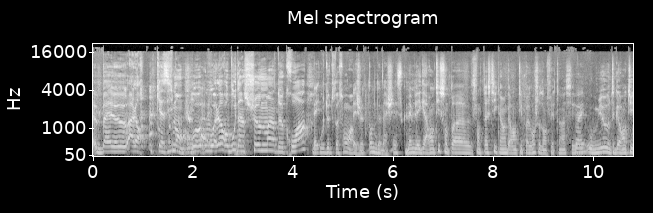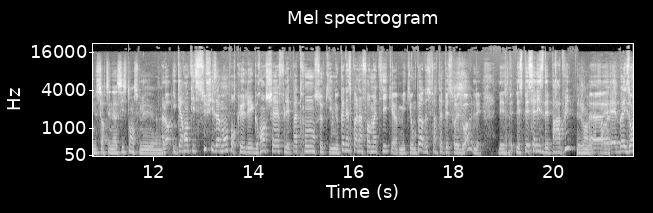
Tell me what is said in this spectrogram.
euh, bah, euh, alors quasiment ou, ou, alors au bout d'un chemin de croix mais, ou de toute façon hein. mais je tombe de ma chaise même les garanties sont pas fantastiques hein, on garantit pas grand chose en fait hein. c'est Ouais. au mieux on te garantit une certaine assistance mais euh, alors ils garantissent suffisamment pour que les grands chefs les patrons ceux qui ne connaissent pas l'informatique mais qui ont peur de se faire taper sur les doigts les, les, les spécialistes des parapluies les gens avec euh, cravate. eh ben, ils ont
